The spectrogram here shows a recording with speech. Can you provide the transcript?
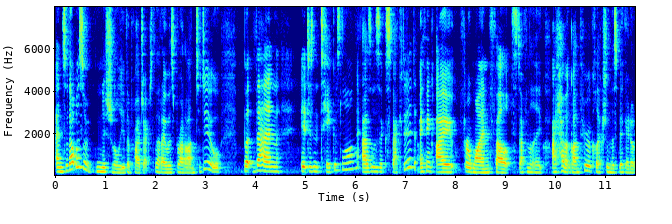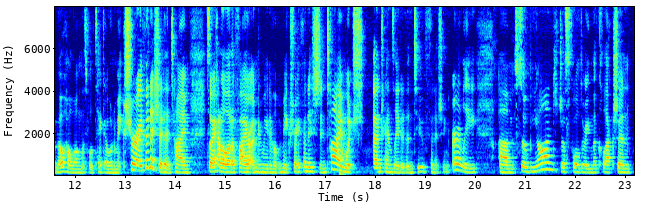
And so that was initially the project that I was brought on to do. But then it didn't take as long as was expected. I think I, for one, felt definitely like I haven't gone through a collection this big. I don't know how long this will take. I want to make sure I finish it in time. So I had a lot of fire under me to make sure I finished in time, which then translated into finishing early. Um, so beyond just foldering the collection,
